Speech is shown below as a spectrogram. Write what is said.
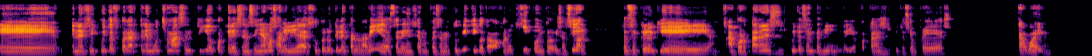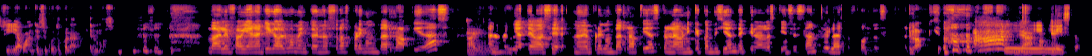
eh, en el circuito escolar tiene mucho más sentido porque les enseñamos habilidades súper útiles para la vida, o sea, les enseñamos pensamiento crítico, trabajo en equipo, improvisación, entonces creo que aportar en ese circuito siempre es lindo y aportar en ese circuito siempre es kawaii sí, aguante el circuito escolar, hermoso. Vale, Fabián, ha llegado el momento de nuestras preguntas rápidas. Ay, no. Ana María te va a hacer nueve preguntas rápidas con la única condición de que no las pienses tanto y las respondas rápido. Ah, ya, okay. Listo.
